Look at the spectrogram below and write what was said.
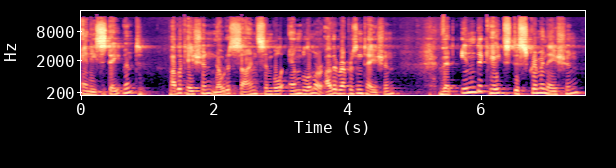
any statement, publication, notice, sign, symbol, emblem, or other representation that indicates discrimination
